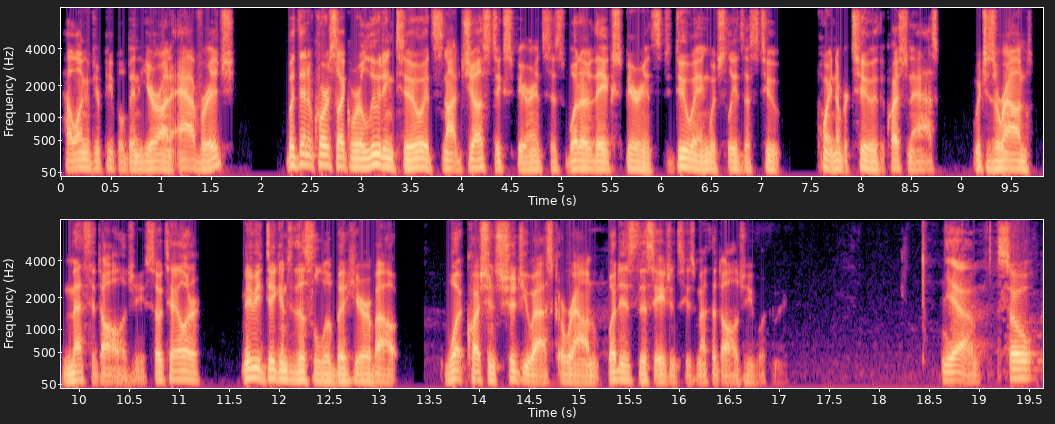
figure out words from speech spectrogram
How long have your people been here on average? But then, of course, like we're alluding to, it's not just experiences. What are they experienced doing? Which leads us to point number two, the question to ask, which is around methodology. So Taylor, maybe dig into this a little bit here about what questions should you ask around what is this agency's methodology looking Yeah. So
